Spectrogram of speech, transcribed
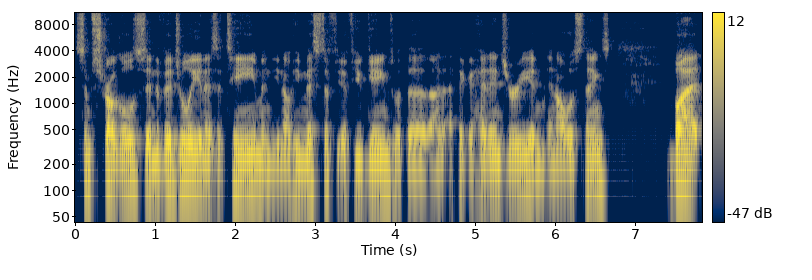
some struggles individually and as a team. And, you know, he missed a few, few games with a, I think, a head injury and, and all those things. But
